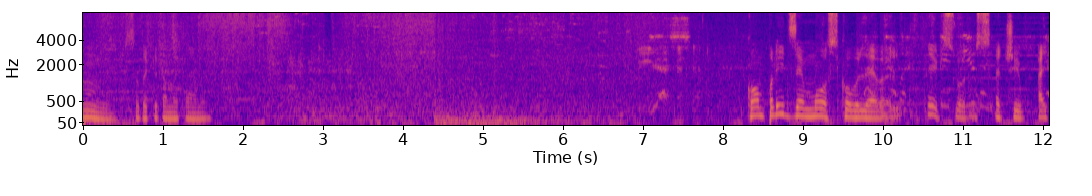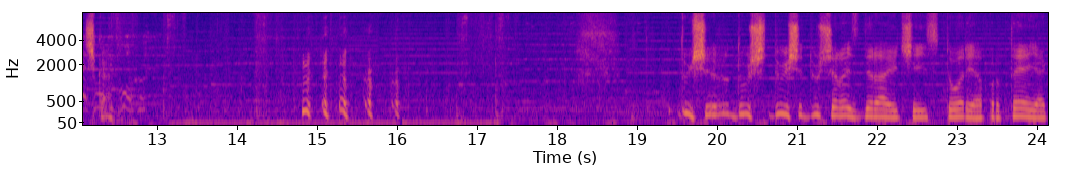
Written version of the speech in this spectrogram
Ммм, все-таки там не таймер. Complete the Moscow level. Exodus achieve очка. Душе, душ, душе, душераздираюча історія про те, як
